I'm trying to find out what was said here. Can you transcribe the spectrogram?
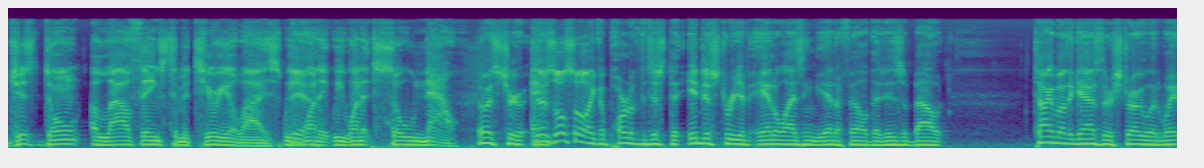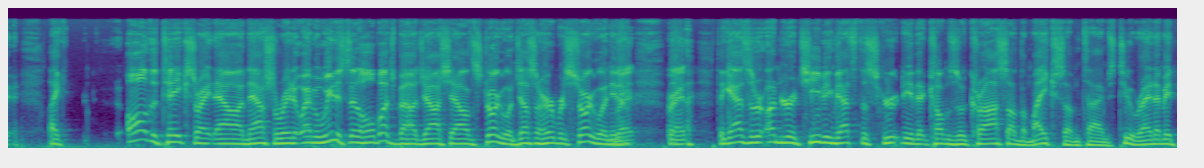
just don't allow things to materialize. We Yeah. want it. We want it so now. No, it's true. There's also like a part of the, just the industry of analyzing the NFL that is about talking about the guys that are struggling. Wait, like all the takes right now on national radio. I mean, we just did a whole bunch about how Josh Allen's struggling, Justin Herbert's struggling. You know, Right, right. The, the guys that are underachieving. That's the scrutiny that comes across on the mic sometimes too, right? I mean,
